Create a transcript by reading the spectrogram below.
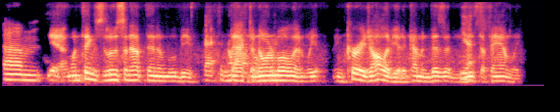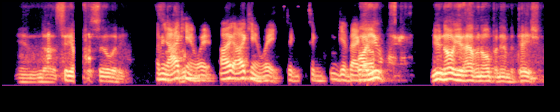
Um, yeah, when things loosen up, then it will be Back to normal. back to normal. And we encourage all of you to come and visit and Yes. meet the family and uh, see our facility. I mean, I can't wait. I, I can't wait to, to get back. Well, out. you, you know you have an open invitation.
